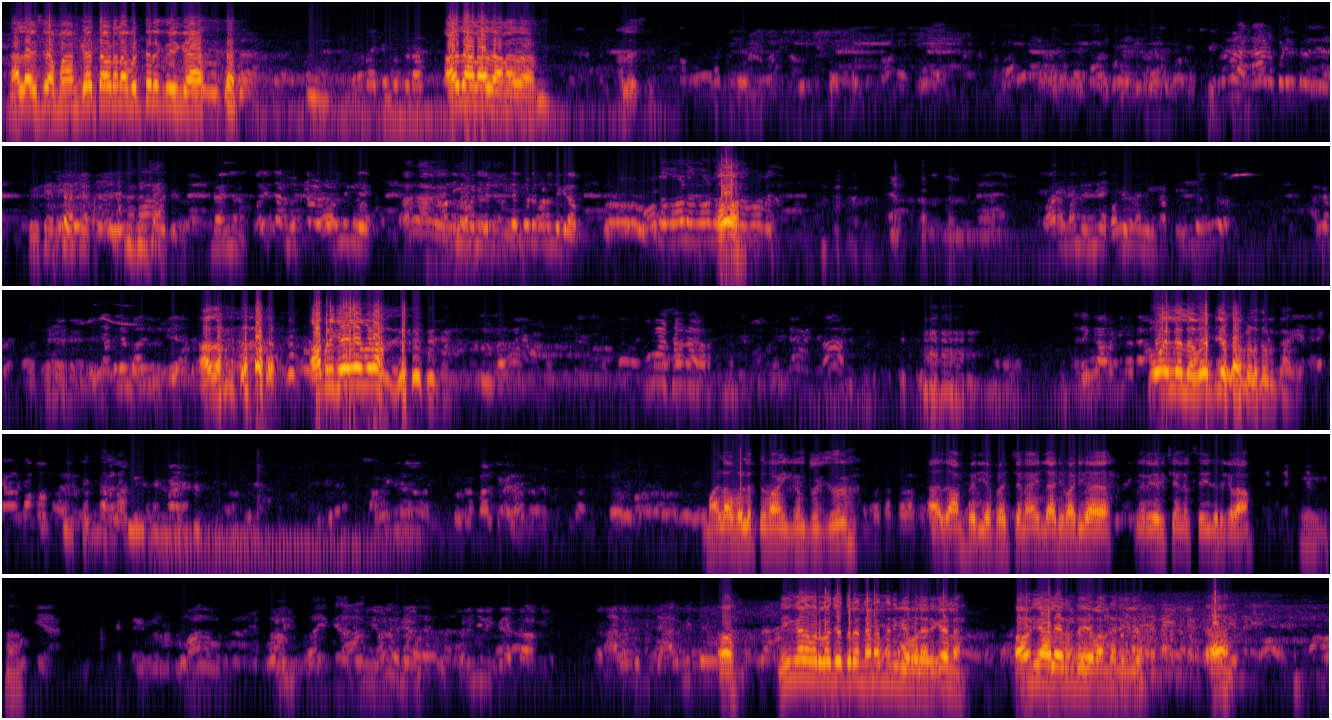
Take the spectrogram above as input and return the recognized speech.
நல்ல விஷயம்? கேட்ட உடனே விட்டு இருக்கிறீங்க அதுதான் அதுதான். அதுதான் நல்ல விஷயம் ஓ அதான் அப்படி கேட்க கூடாது கோயில்ல இல்ல வேட்டி எல்லாம் அவ்வளவு கொடுத்தாங்க. மழை வெளுத்து வாங்கிக்கிட்டு இருக்கு அதுதான் பெரிய பிரச்சனை. இல்லாட்டி வடிவ நிறைய விஷயங்கள் செய்திருக்கலாம். நீங்களும் ஒரு கொஞ்சம் தூரம் நடந்து நீங்க போல இருக்க என்ன? பவனியால இருந்து வந்த நீங்க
